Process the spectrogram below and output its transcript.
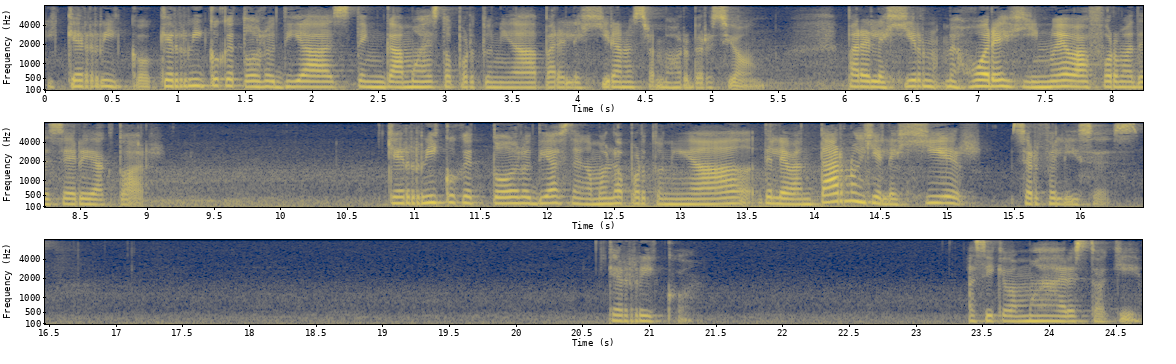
Y qué rico, qué rico que todos los días tengamos esta oportunidad para elegir a nuestra mejor versión, para elegir mejores y nuevas formas de ser y de actuar. Qué rico que todos los días tengamos la oportunidad de levantarnos y elegir ser felices. Qué rico. Así que vamos a dejar esto aquí.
